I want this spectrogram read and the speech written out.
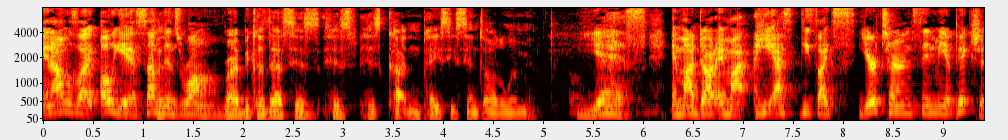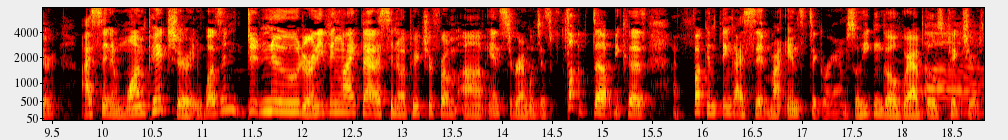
And I was like, oh yeah, something's wrong. Right, because that's his his his cut and paste he sent to all the women. Yes. And my daughter and my he asked he's like your turn send me a picture. I sent him one picture. It wasn't d- nude or anything like that. I sent him a picture from um, Instagram, which is fucked up because I fucking think I sent my Instagram so he can go grab those pictures.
